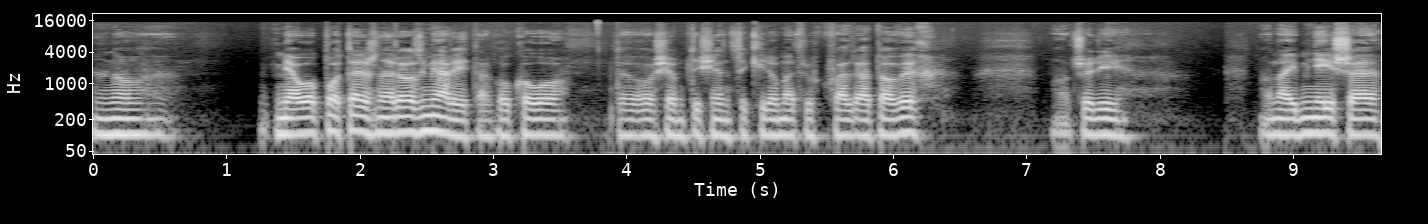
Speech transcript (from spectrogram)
no, miało potężne rozmiary, tak około te 8 tysięcy kilometrów kwadratowych, no, czyli no, najmniejsze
